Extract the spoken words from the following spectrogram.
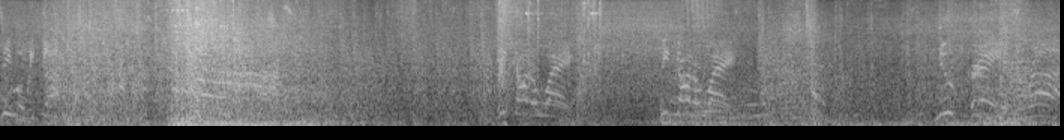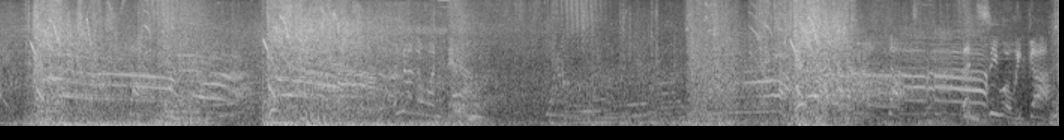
See what we got! He got away! He got away! New prey has arrived! Another one down! Let's see what we got!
